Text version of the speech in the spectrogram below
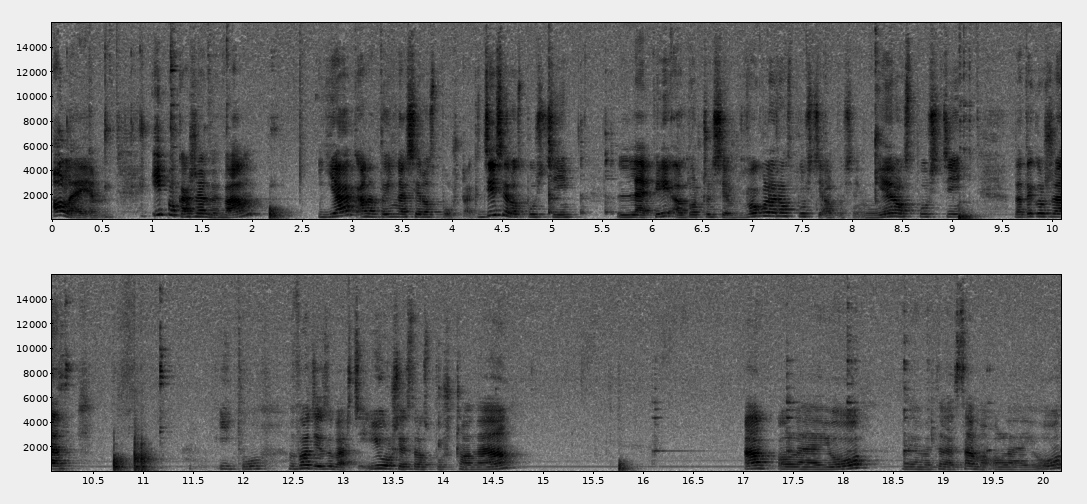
olejem. I pokażemy Wam, jak alantoina się rozpuszcza. Gdzie się rozpuści lepiej, albo czy się w ogóle rozpuści, albo się nie rozpuści. Dlatego, że i tu w wodzie, zobaczcie, już jest rozpuszczona. A w oleju dajemy tyle samo oleju.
